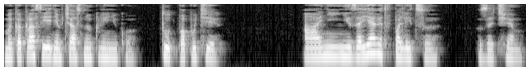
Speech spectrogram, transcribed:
Мы как раз едем в частную клинику. Тут, по пути. А они не заявят в полицию? Зачем?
